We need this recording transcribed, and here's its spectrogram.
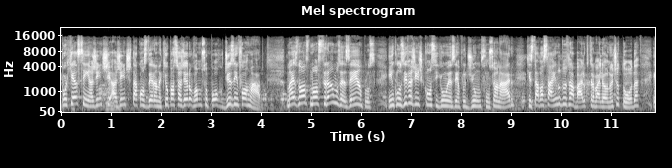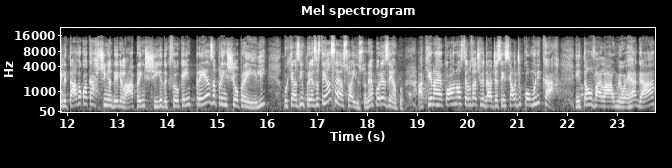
porque assim, a gente a gente está considerando aqui o passageiro, vamos supor, desinformado. Mas nós mostramos exemplos, inclusive a gente conseguiu um exemplo de um funcionário que estava saindo do trabalho, que trabalhou a noite toda, ele estava com a cartinha dele lá preenchida, que foi o que a empresa preencheu para ele porque as empresas têm acesso a isso, né? Por exemplo, aqui na Record nós temos a atividade essencial de comunicar. Então vai lá o meu RH,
